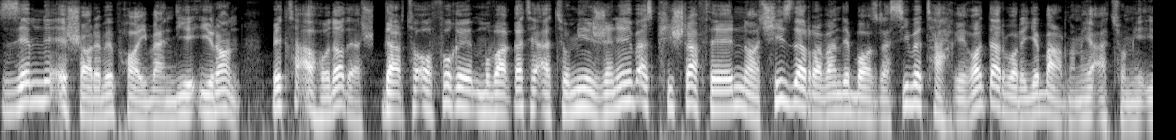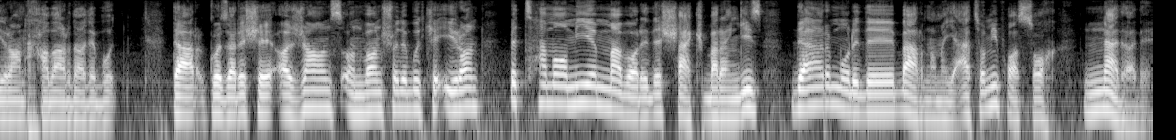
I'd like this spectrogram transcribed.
ضمن اشاره به پایبندی ایران به تعهداتش. در توافق موقت اتمی ژنو از پیشرفت ناچیز در روند بازرسی و تحقیقات درباره برنامه اتمی ایران خبر داده بود. در گزارش آژانس عنوان شده بود که ایران به تمامی موارد شک برانگیز در مورد برنامه اتمی پاسخ نداده.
